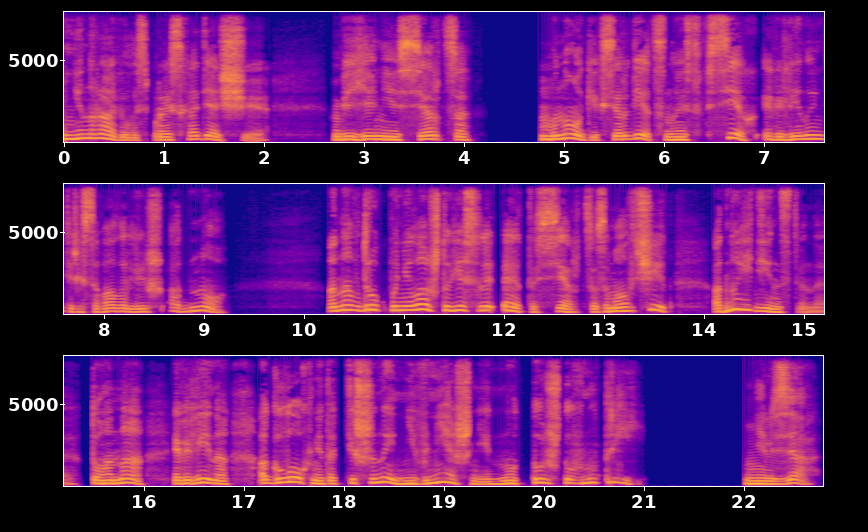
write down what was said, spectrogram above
не нравилось происходящее, биение сердца — многих сердец, но из всех Эвелину интересовало лишь одно. Она вдруг поняла, что если это сердце замолчит, одно единственное, то она, Эвелина, оглохнет от тишины не внешней, но той, что внутри. Нельзя. И, сосредоточившись всецело на этом звуке, она пропустила появление того,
